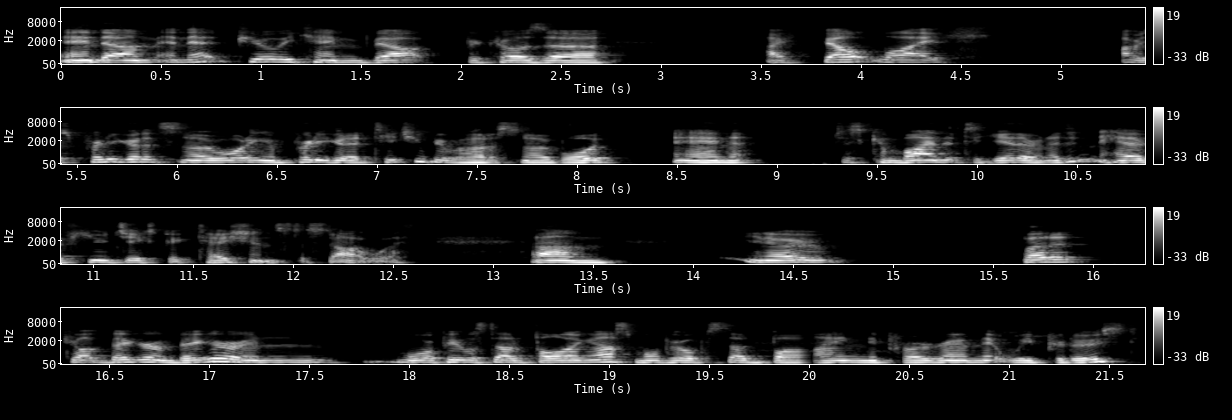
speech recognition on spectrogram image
and um, and that purely came about because uh, I felt like I was pretty good at snowboarding and pretty good at teaching people how to snowboard, and just combined it together. And I didn't have huge expectations to start with, um, you know, but it got bigger and bigger, and more people started following us. More people started buying the program that we produced,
